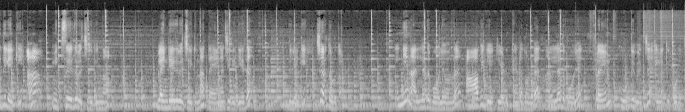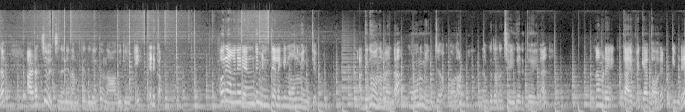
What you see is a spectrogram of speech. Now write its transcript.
ഇതിലേക്ക് ആ മിക്സ് ചെയ്ത് വെച്ചിരിക്കുന്ന ബ്ലെൻഡ് ചെയ്ത് വെച്ചിരിക്കുന്ന തേങ്ങ ചിരകിയത് ഇതിലേക്ക് ചേർത്ത് കൊടുക്കാം. ഇനി നല്ലതുപോലെ ഒന്ന് ആവി കയറ്റി എടുക്കേണ്ടതുണ്ട്. നല്ലതുപോലെ ഫ്ലെയിം കൂട്ടി വെച്ച് ഇളക്കി കൊടുത്ത് അടച്ചു വെച്ച് തന്നെ നമുക്ക് ഇതിലേക്ക് ഒന്ന് ആവി കയറ്റി എടുക്കാം. ഒരു അങ്ങനെ രണ്ട് മിനിറ്റ് അല്ലെങ്കിൽ മൂന്ന് മിനിറ്റ് അധികം ഒന്നും വേണ്ട. മൂന്ന് മിനിറ്റോളം നമുക്കിതൊന്ന് ചെയ്തെടുത്തു കഴിഞ്ഞാൽ നമ്മുടെ കായ്പയ്ക്ക തോരൻ ഇവിടെ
